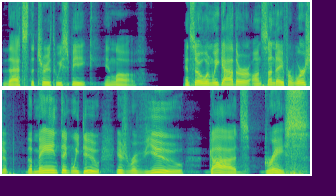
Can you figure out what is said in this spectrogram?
That's the truth we speak in love. And so, when we gather on Sunday for worship, the main thing we do is review God's grace.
